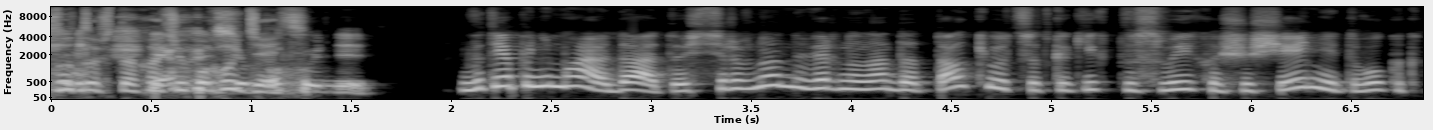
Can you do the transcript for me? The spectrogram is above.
За то, что я хочу похудеть. Вот я понимаю, да, то есть все равно, наверное, надо отталкиваться от каких-то своих ощущений, того, как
